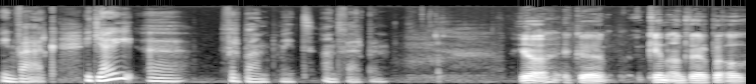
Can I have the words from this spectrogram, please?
en werk. Het jy 'n uh, verband met Antwerpen? Ja, ek uh, ken Antwerpen al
